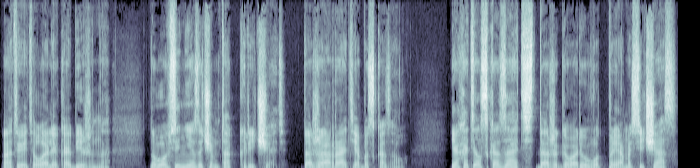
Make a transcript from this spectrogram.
ответил Олег обиженно. Но вовсе не зачем так кричать. Даже орать я бы сказал. Я хотел сказать, даже говорю вот прямо сейчас.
